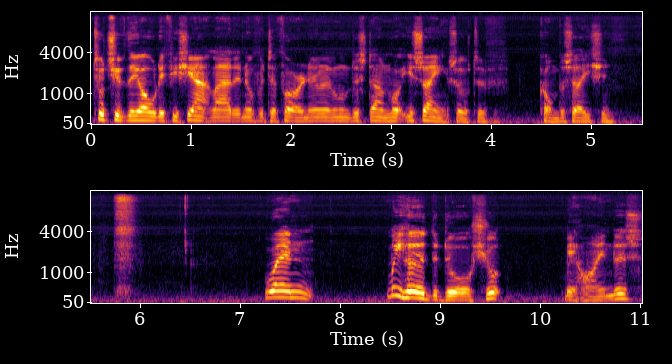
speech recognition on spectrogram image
Touch of the old if you shout loud enough at a foreigner he'll understand what you're saying sort of conversation when we heard the door shut behind us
